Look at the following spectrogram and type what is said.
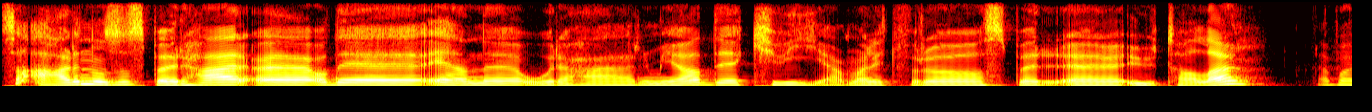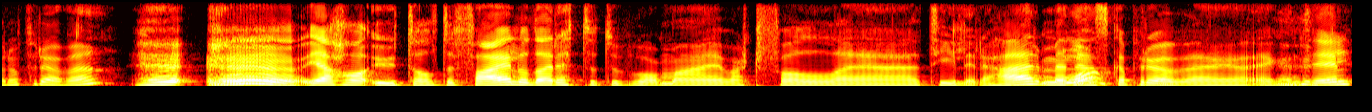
Så er det noen som spør her, eh, og det ene ordet her, Mia, det kvier jeg meg litt for å spørre, eh, uttale. Det er bare å prøve. Jeg har uttalt det feil, og da rettet du på meg i hvert fall eh, tidligere her. Men Å. jeg skal prøve en gang til.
